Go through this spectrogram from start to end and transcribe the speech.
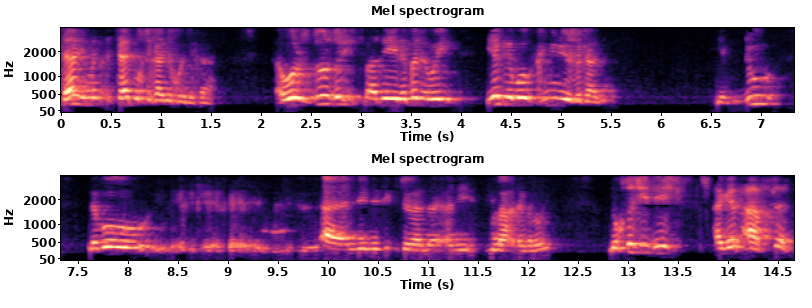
دائما تابع وقت كان يخوي لك. أول دور دور استفاده لبنوي يقلبوا كمين يشكان دو لبو اللي نزيك جانا يعني ما نقولون نقطة شيء ديش أجر أفسد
